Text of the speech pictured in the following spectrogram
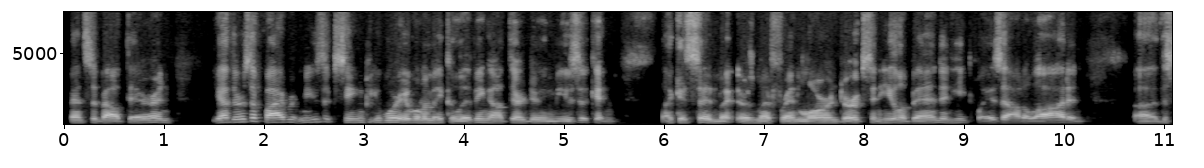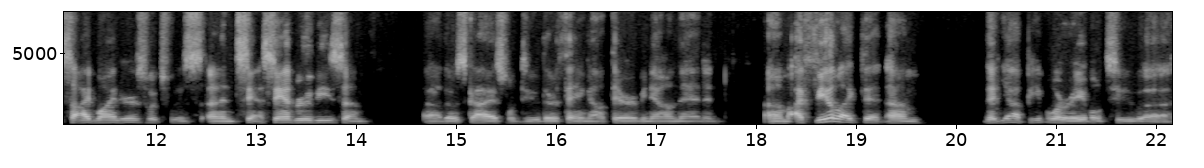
expensive out there. And yeah, there's a vibrant music scene. People were able to make a living out there doing music. And like I said, my, there's my friend Lauren Dirks in Gila Bend, and he plays out a lot. And uh, the Sidewinders, which was uh, and Sa- Sand Rubies, um, uh, those guys will do their thing out there every now and then. And um, I feel like that um, that yeah, people are able to uh,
